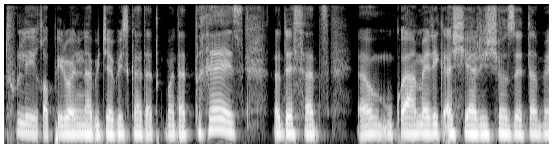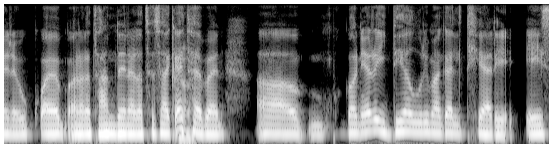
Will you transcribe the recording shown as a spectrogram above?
რთული იყო პირველი ნაბიჯების გადადგმა და დღეს, როდესაც უკვე ამერიკაში არის ჟოზე და მე უკვე რაღაც ამდენ რაღაცას აკეთებენ, აა გონია რომ idеალური მაგალითი არის ეს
